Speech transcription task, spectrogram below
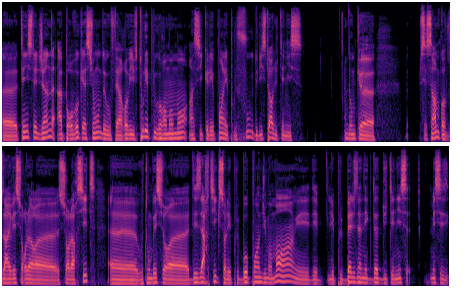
Euh, Tennis Legend a pour vocation de vous faire revivre tous les plus grands moments ainsi que les points les plus fous de l'histoire du tennis. Donc, euh, c'est simple, quand vous arrivez sur leur, euh, sur leur site, vous tombez sur des articles sur les plus beaux points du moment hein, et les plus belles anecdotes du tennis. Mais c'est,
